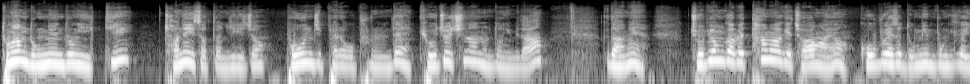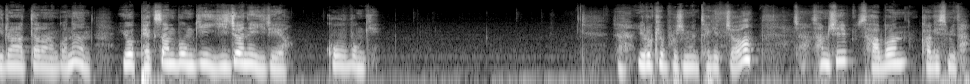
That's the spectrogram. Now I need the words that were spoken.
동학 농민운동이 있기 전에 있었던 일이죠. 보훈 집회라고 부르는데 교조 신원 운동입니다. 그 다음에 조병갑의 탐악에 저항하여 고부에서 농민봉기가 일어났다는 것은 요 백산봉기 이전의 일이에요. 고부봉기. 자, 이렇게 보시면 되겠죠. 자, 34번 가겠습니다.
